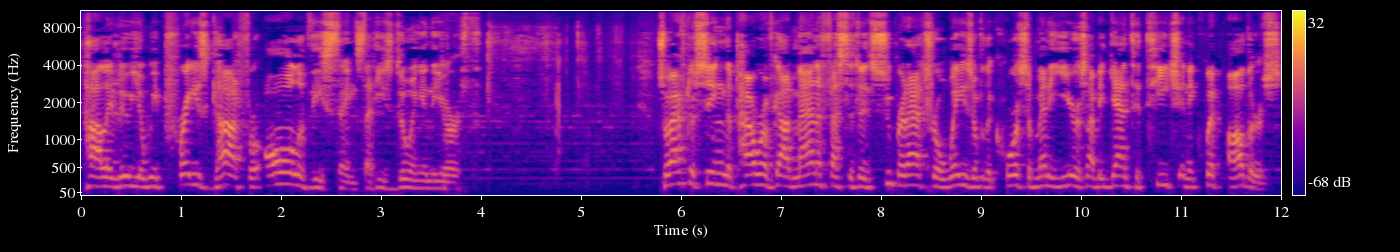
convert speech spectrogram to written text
Hallelujah. We praise God for all of these things that He's doing in the earth. So, after seeing the power of God manifested in supernatural ways over the course of many years, I began to teach and equip others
